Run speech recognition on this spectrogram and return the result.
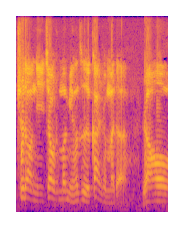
知道你叫什么名字、干什么的，然后，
